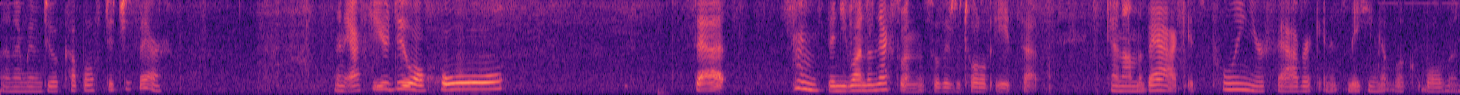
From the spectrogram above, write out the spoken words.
And I'm going to do a couple of stitches there. And after you do a whole set, then you go on to the next one. So there's a total of eight sets. And on the back, it's pulling your fabric and it's making it look woven.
